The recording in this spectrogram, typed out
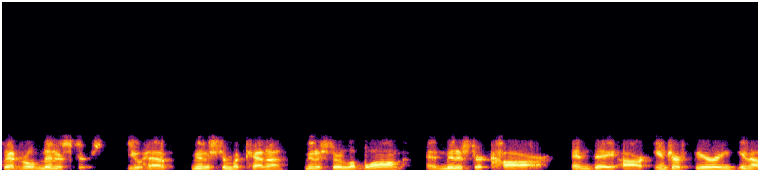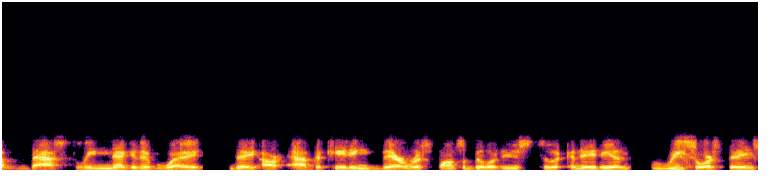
federal ministers. You have Minister McKenna, Minister LeBlanc, and Minister Carr, and they are interfering in a vastly negative way. They are abdicating their responsibilities to the Canadian resource base,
